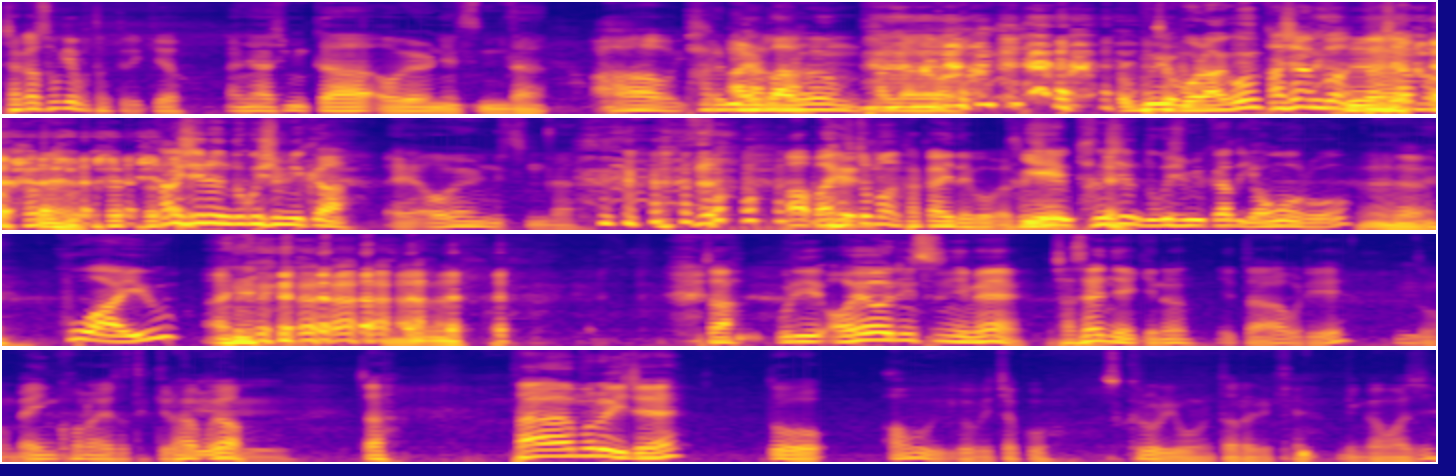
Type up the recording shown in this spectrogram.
잠깐 소개 부탁드릴게요. 안녕하십니까 어웨어니스입니다. 아 발음이 알 달라. 발음 달라요. 어, 뭐, 뭐라고? 다시 한번 다시 한번. 당신은 누구십니까? 네, 어웨어니스입니다. 아 마이크 좀만 가까이 대고 말씀. 당신 당신은 누구십니까도 영어로 네. Who are you? 자 우리 어웨어니스님의 자세한 얘기는 이따 우리 또 메인 코너에서 듣기로 하고요. 음. 자 다음으로 이제 또 아우 이거 왜 자꾸 스크롤이 오늘따라 이렇게 민감하지?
